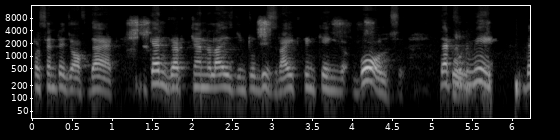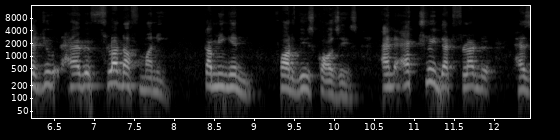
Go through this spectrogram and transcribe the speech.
percentage of that can get channelized into these right thinking goals, that would Hmm. mean that you have a flood of money coming in for these causes. And actually, that flood has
